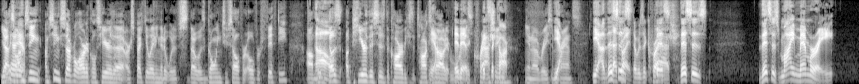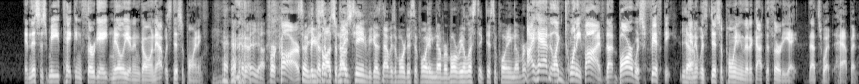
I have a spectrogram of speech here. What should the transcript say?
Yeah, Maybe so I am. Seeing I'm seeing several articles here that are speculating that it would have that was going to sell for over fifty. Um, Oh. It does appear this is the car because it talks Yeah, about it, it is. It's the crashing car. in a race in Yeah. France. Yeah, this That's is right. There was a this- crash. This, is this is my memory, and this is me taking thirty eight million and going. That was disappointing yeah. for a car. So you because saw it was supposed. nineteen because that was a more disappointing number, more realistic, disappointing number. I had like twenty five. That bar was fifty, Yeah. and it was disappointing that it got to thirty eight. That's what happened.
